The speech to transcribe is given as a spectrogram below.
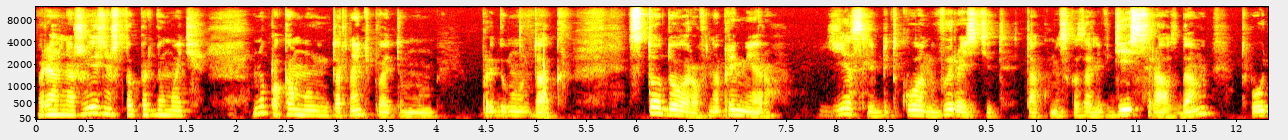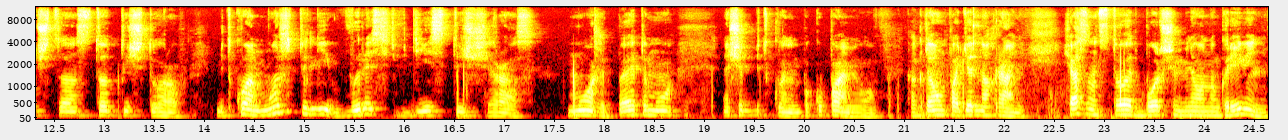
в реальной жизни что придумать ну пока мы в интернете поэтому придумал так. 100 долларов например. Если биткоин вырастет так мы сказали в 10 раз да то получится 100 тысяч долларов. Биткоин может ли вырастить в 10 тысяч раз? Может. Поэтому насчет биткоина покупаем его когда он пойдет на грани сейчас он стоит больше миллиона гривен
